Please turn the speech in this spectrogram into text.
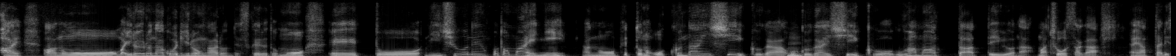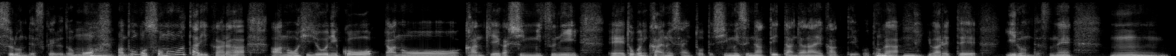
はい。あのーまあ、いろいろなご議論があるんですけれども、えーっと、20年ほど前に、あの、ペットの屋内飼育がうん屋外飼育を上回ったっていうような、まあ、調査がやったりするんですけれども、はいまあ、どうもそのあたりから、あの、非常にこう、あのー関係が親密に、えー特に飼い主さんにとって親密になっていったんじゃないかっていうことが言われているんですね。うん。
